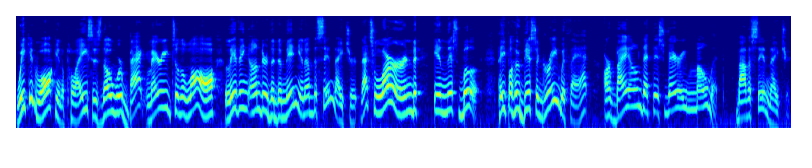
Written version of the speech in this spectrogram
We can walk in a place as though we're back married to the law, living under the dominion of the sin nature. That's learned in this book. People who disagree with that are bound at this very moment by the sin nature.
